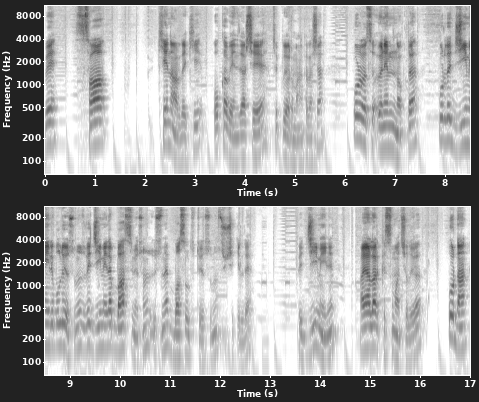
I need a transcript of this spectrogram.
ve sağ kenardaki oka benzer şeye tıklıyorum arkadaşlar. Burası önemli nokta. Burada Gmail'i buluyorsunuz ve Gmail'e basmıyorsunuz. Üstüne basılı tutuyorsunuz şu şekilde. Ve Gmail'in ayarlar kısmı açılıyor. Buradan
